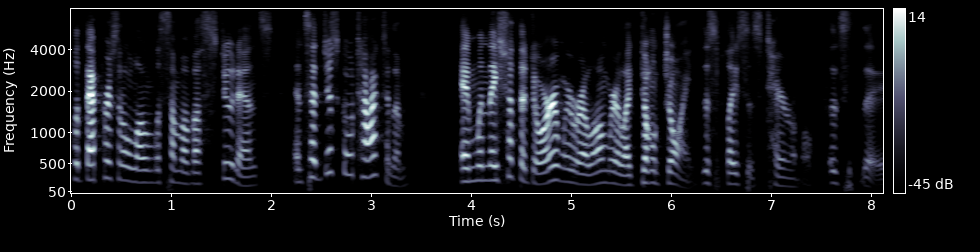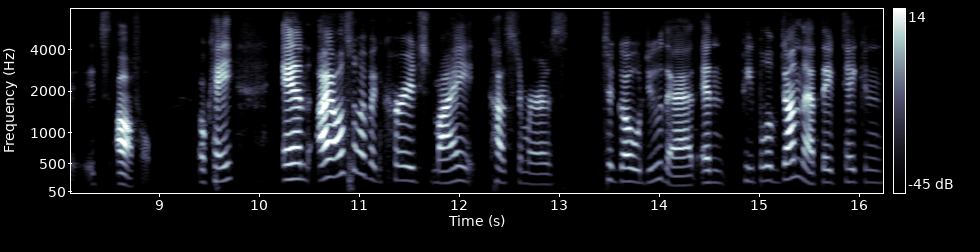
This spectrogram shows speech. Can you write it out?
put that person alone with some of us students and said, "Just go talk to them." And when they shut the door and we were alone, we were like, "Don't join. This place is terrible. It's it's awful." Okay? And I also have encouraged my customers to go do that, and people have done that. They've taken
